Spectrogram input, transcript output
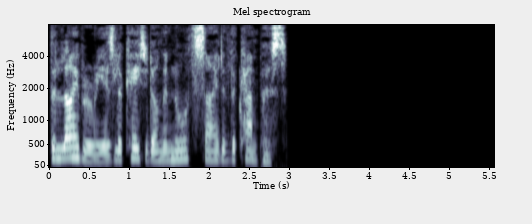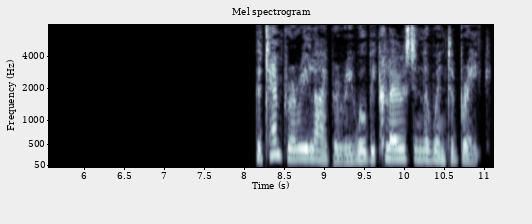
The library is located on the north side of the campus. The temporary library will be closed in the winter break.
